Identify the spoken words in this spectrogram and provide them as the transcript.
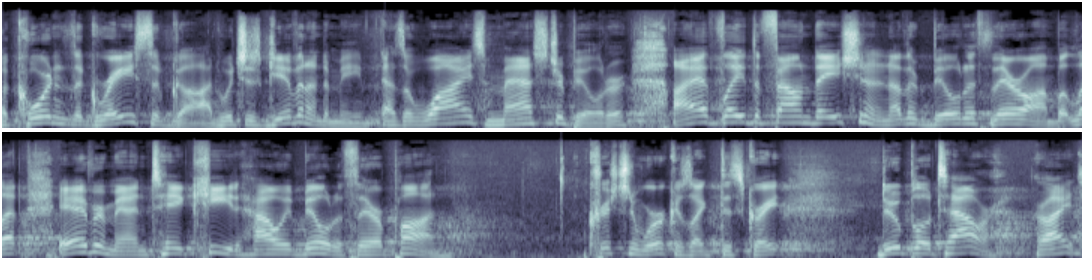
According to the grace of God, which is given unto me, as a wise master builder, I have laid the foundation, and another buildeth thereon. But let every man take heed how he buildeth thereupon. Christian work is like this great Duplo tower, right?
